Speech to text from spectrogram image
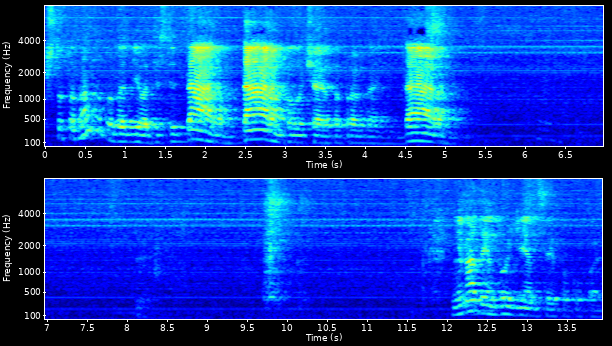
Что-то надо туда делать, если даром, даром получают оправдание, даром. Не надо индульгенции покупать.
